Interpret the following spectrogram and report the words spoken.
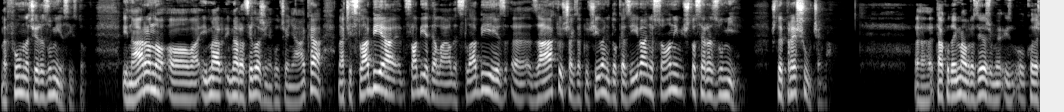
Mefum, znači razumije se iz toga. I naravno ova, ima, ima razilaženje kod učenjaka, znači slabija, slabije delale, slabije e, zaključak, zaključivanje, dokazivanje sa onim što se razumije, što je prešućeno. E, tako da imam razilaženje kod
